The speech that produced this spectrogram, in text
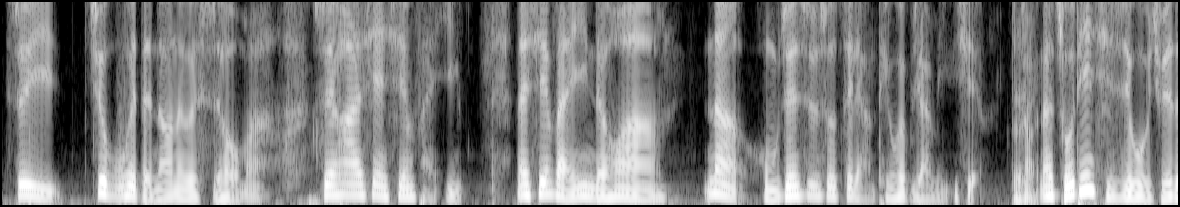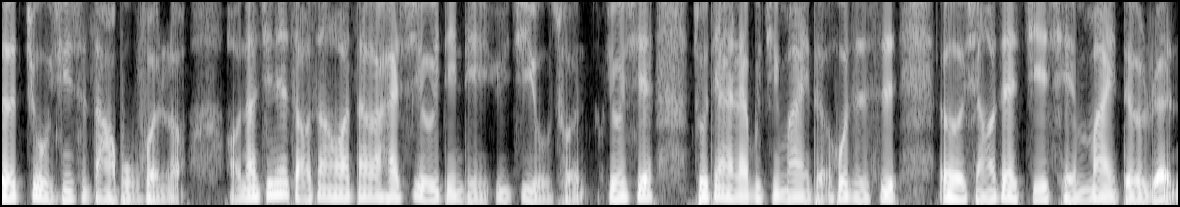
所以就不会等到那个时候嘛，所以他现在先反应。那先反应的话，那我们昨天是不是说这两天会比较明显？对好，那昨天其实我觉得就已经是大部分了。好，那今天早上的话，大概还是有一点点余悸犹存，有一些昨天还来不及卖的，或者是呃想要在节前卖的人，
